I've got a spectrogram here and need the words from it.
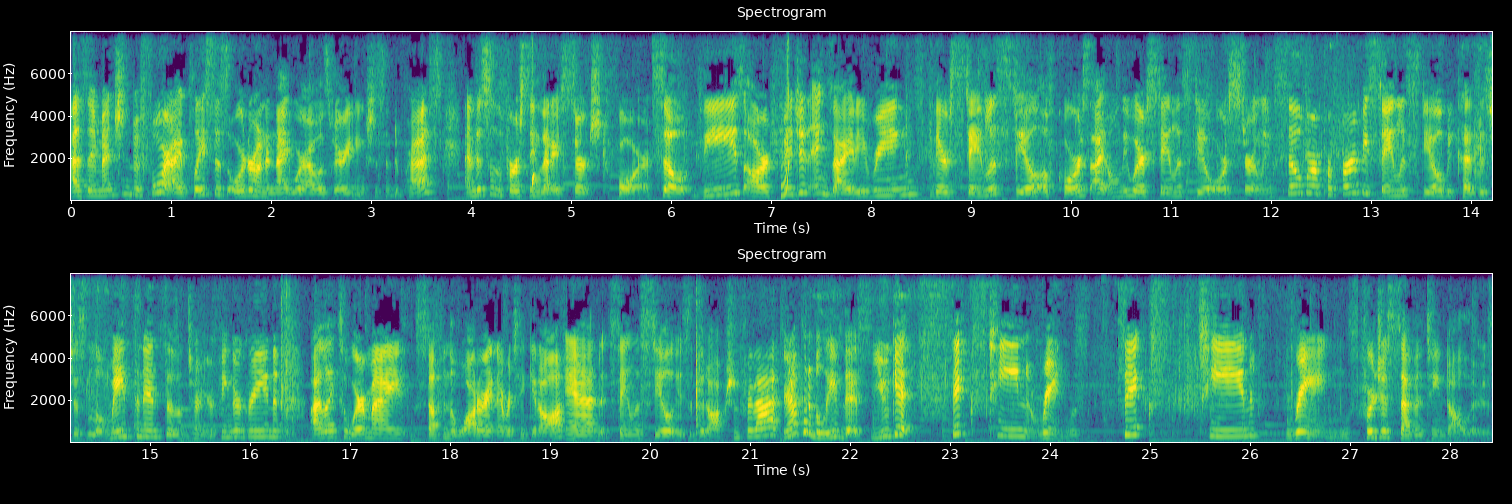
As I mentioned before, I placed this order on a night where I was very anxious and depressed, and this was the first thing that I searched for. So these are fidget anxiety rings. They're stainless steel, of course. I only wear stainless steel or sterling silver, preferably stainless steel because it's just low maintenance, doesn't turn your finger green. I like to wear my stuff in the water, I never take it off, and stainless steel is a good option for that. You're not gonna believe this. You get 16 rings. 16 rings for just $17.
